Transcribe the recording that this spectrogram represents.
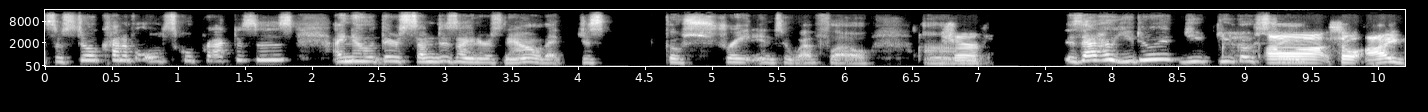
so still kind of old school practices. I know there's some designers now that just go straight into Webflow. Um, sure. Is that how you do it? Do you, do you go straight? Uh, so I,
